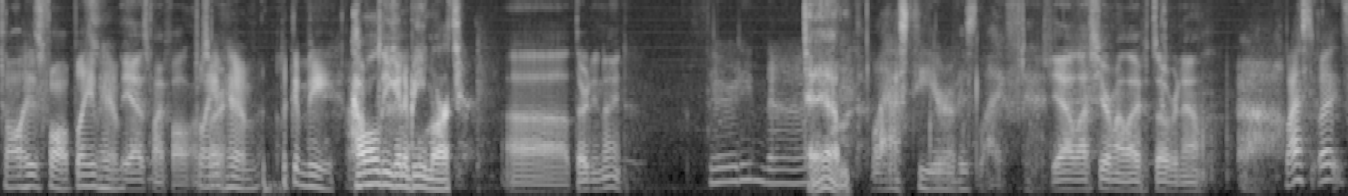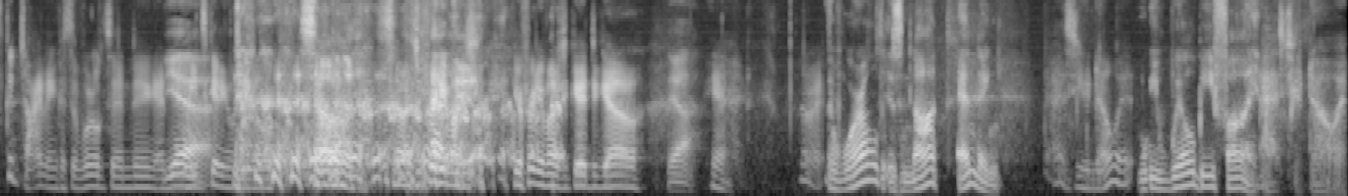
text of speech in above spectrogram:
It's all his fault. Blame him. Yeah, it's my fault. I'm Blame sorry. him. Look at me. how old are you going to be, Mark? Uh, 39. 39. Damn. Last year of his life, dude. Yeah, last year of my life, it's over now. Last, well, it's good timing because the world's ending and Yeah. weed's getting legal. so, so it's pretty much you're pretty much good to go. Yeah. Yeah. All right. The world is not ending. As you know it. We will be fine. As you know it.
